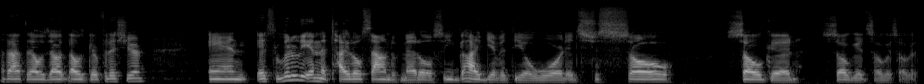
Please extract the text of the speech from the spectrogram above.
I thought that was that was good for this year. And it's literally in the title Sound of Metal, so you got to give it the award. It's just so so good. So good, so good, so good.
